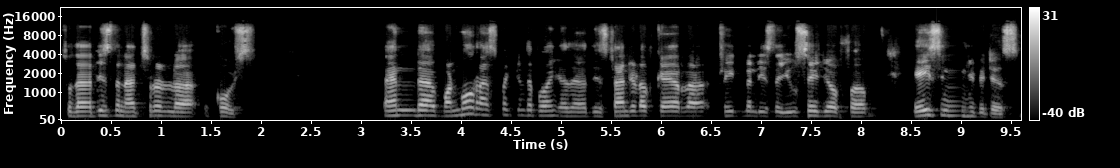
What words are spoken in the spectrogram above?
So that is the natural uh, course. And uh, one more aspect in the point, the, standard of care treatment is the usage of ACE inhibitors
